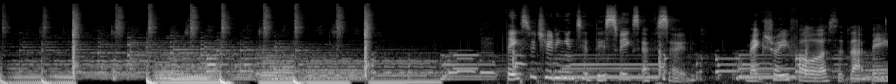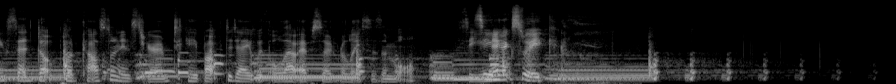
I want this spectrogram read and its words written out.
Thanks for tuning into this week's episode. Make sure you follow us at that being said podcast on Instagram to keep up to date with all our episode releases and more. See you, See next next week. week.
